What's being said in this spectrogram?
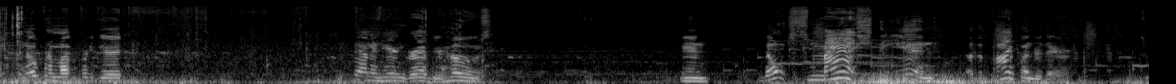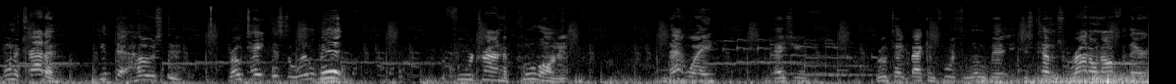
You can open them up pretty good down in here and grab your hose and don't smash the end of the pipe under there. You want to try to get that hose to rotate just a little bit before trying to pull on it. That way, as you rotate back and forth a little bit, it just comes right on off of there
